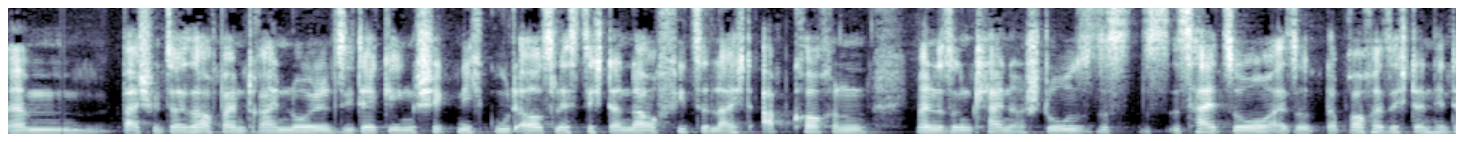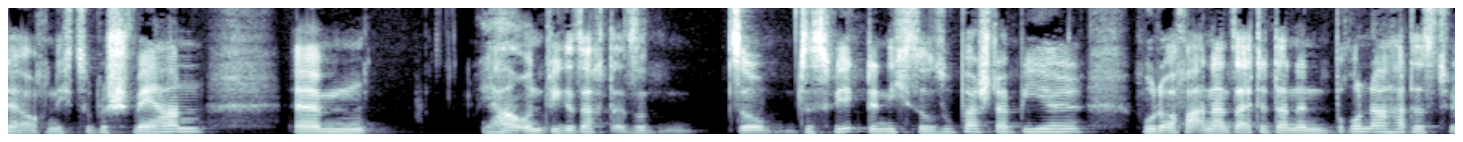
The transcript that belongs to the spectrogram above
Ähm, beispielsweise auch beim 3-0 sieht er gegen Schick nicht gut aus, lässt sich dann da auch viel zu leicht abkochen. Ich meine, so ein kleiner Stoß, das, das ist halt so, also da braucht er sich dann hinterher auch nicht zu beschweren. Ähm, ja, und wie gesagt, also so, das wirkte nicht so super stabil. Wo du auf der anderen Seite dann einen Brunner hattest,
